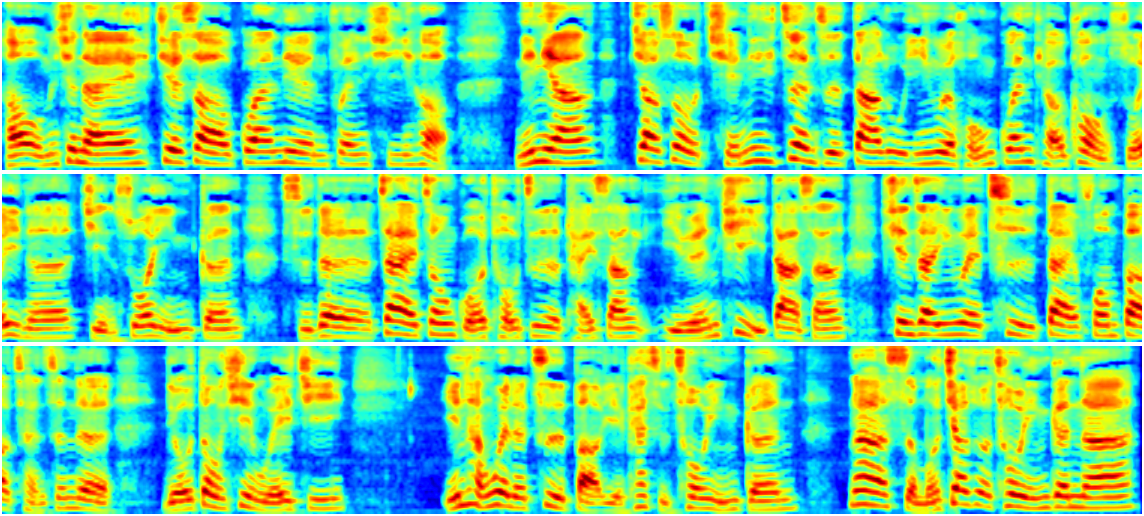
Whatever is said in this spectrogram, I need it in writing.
好，我们先来介绍观念分析，哈。林良教授前一阵子大陆因为宏观调控，所以呢紧缩银根，使得在中国投资的台商、元气大伤，现在因为次贷风暴产生的流动性危机，银行为了自保也开始抽银根。那什么叫做抽银根呢？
